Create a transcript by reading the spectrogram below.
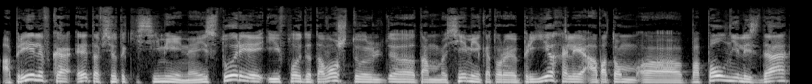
Апрелевка – это все-таки семейная история, и вплоть до того, что э, там семьи семьи, которые приехали, а потом э, пополнились, да,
